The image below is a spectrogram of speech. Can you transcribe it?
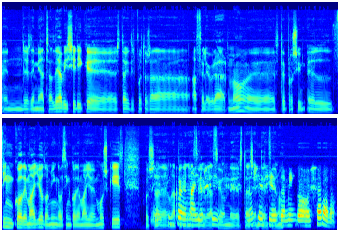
en- desde Meachaldea Visiri que estáis dispuestos a, a celebrar, ¿no? Eh, este próximo, el 5 de mayo, domingo 5 de mayo en Musquiz, pues eh, una 5 de pequeña mayo, celebración sí. de esta no sé si sentencia, es ¿no? domingo o sábado.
